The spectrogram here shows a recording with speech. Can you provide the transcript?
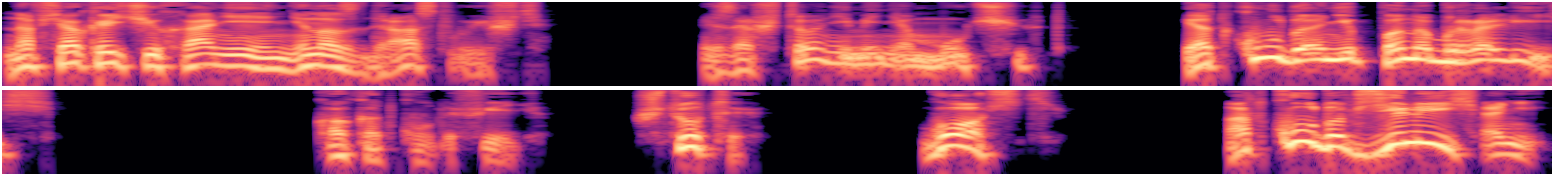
На всякое чихание не наздравствуешься. И за что они меня мучают? И откуда они понабрались? Как откуда, Федя? Что ты? Гости! Откуда взялись они?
